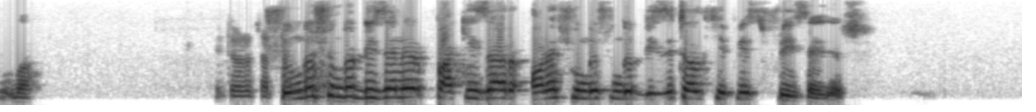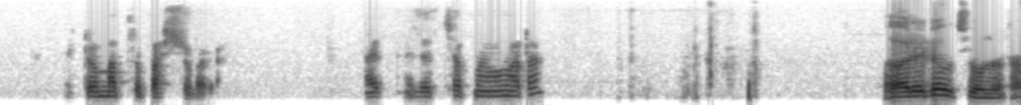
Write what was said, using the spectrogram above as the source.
বাহ। সুন্দর সুন্দর ডিজাইনের পাকিজার অনেক সুন্দর সুন্দর ডিজিটাল থ্রি পিস ফ্রি সাইজের এটাও মাত্র পাঁচশো টাকা। আর এটা হচ্ছে আপনার ওনাটা। আর এটা হচ্ছে ওনাটা।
